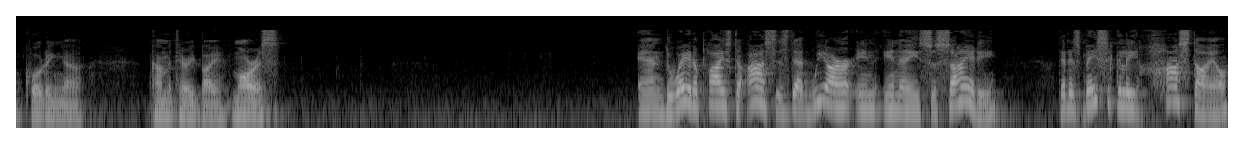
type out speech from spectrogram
I'm quoting a commentary by Morris. And the way it applies to us is that we are in, in a society that is basically hostile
